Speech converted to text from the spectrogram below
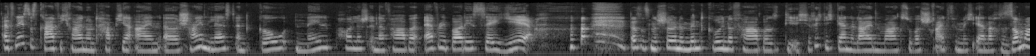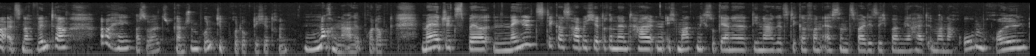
Als nächstes greife ich rein und habe hier ein äh, Shine Last and Go Nail Polish in der Farbe Everybody Say Yeah. das ist eine schöne mintgrüne Farbe, die ich richtig gerne leiden mag. Sowas schreit für mich eher nach Sommer als nach Winter. Aber hey, was soll's, ganz schön bunt die Produkte hier drin. Noch ein Nagelprodukt. Magic Spell Nail Stickers habe ich hier drin enthalten. Ich mag nicht so gerne die Nagelsticker von Essence, weil die sich bei mir halt immer nach oben rollen,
